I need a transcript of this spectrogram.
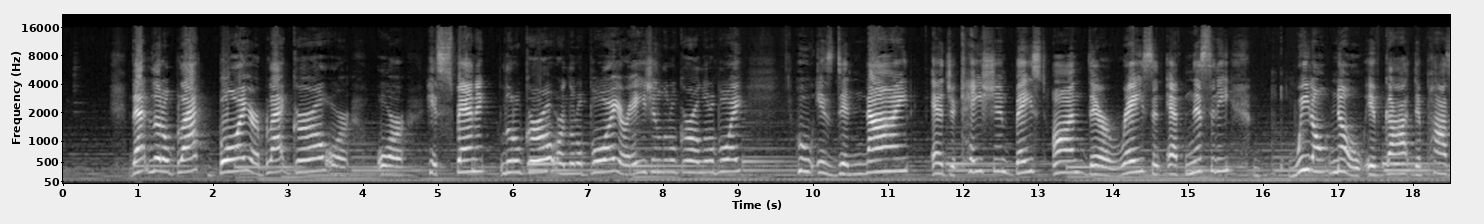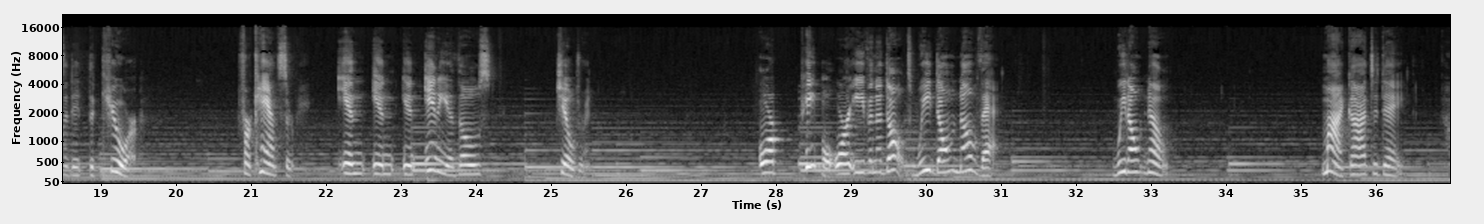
That little black boy or black girl or or Hispanic little girl or little boy or Asian little girl, little boy who is denied education based on their race and ethnicity. We don't know if God deposited the cure for cancer in in in any of those children or people or even adults. We don't know that. We don't know. My God, today,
